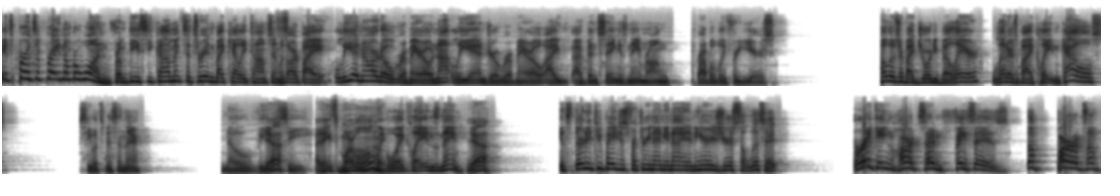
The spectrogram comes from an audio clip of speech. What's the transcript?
It's Birds of Prey number one from DC Comics. It's written by Kelly Thompson with art by Leonardo Romero, not Leandro Romero. I, I've been saying his name wrong probably for years. Colors are by Jordie Bellaire, letters by Clayton Cowles. See what's missing there? No Yeah. VC. I think it's Marvel oh, on only. boy Clayton's name. Yeah. It's 32 pages for $3.99, and here's your solicit. Breaking hearts and faces! The birds of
